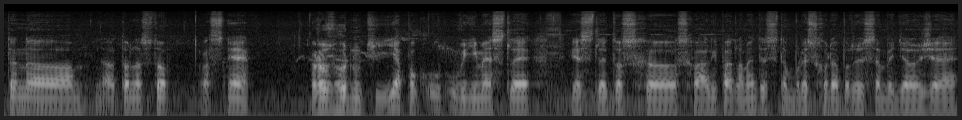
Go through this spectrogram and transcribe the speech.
ten, uh, tohle vlastně rozhodnutí a pokud uvidíme, jestli, jestli to schválí parlament, jestli tam bude schoda, protože jsem viděl, že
